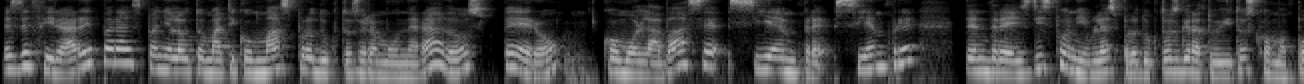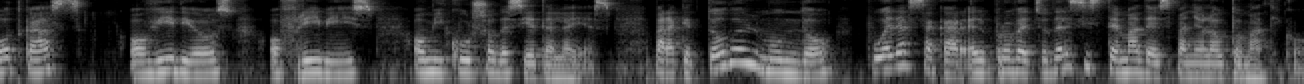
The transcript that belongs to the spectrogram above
Es decir, haré para español automático más productos remunerados, pero como la base siempre, siempre tendréis disponibles productos gratuitos como podcasts o vídeos o freebies o mi curso de siete leyes, para que todo el mundo pueda sacar el provecho del sistema de español automático.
